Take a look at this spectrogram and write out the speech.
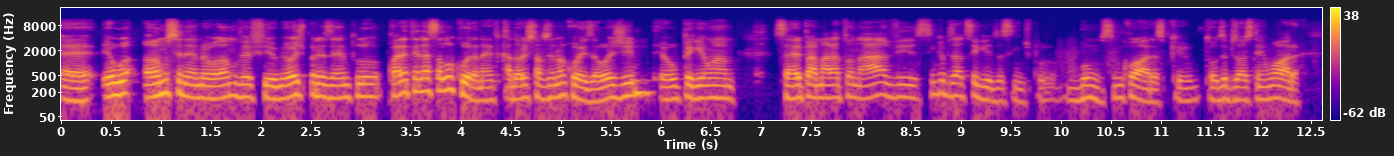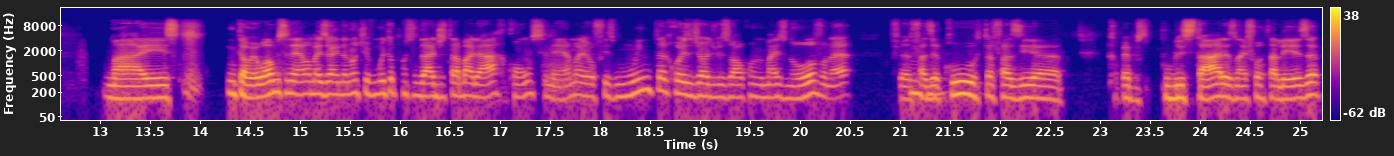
É, eu amo cinema, eu amo ver filme. Hoje, por exemplo, quarentena é essa loucura, né? Cada hora está fazendo uma coisa. Hoje uhum. eu peguei uma série para maratonar, vi cinco episódios seguidos, assim, tipo, bum, cinco horas, porque todos os episódios têm uma hora. Mas, então, eu amo cinema, mas eu ainda não tive muita oportunidade de trabalhar com cinema. Eu fiz muita coisa de audiovisual quando mais novo, né? Fazia uhum. curta, fazia campanhas publicitárias lá em Fortaleza.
